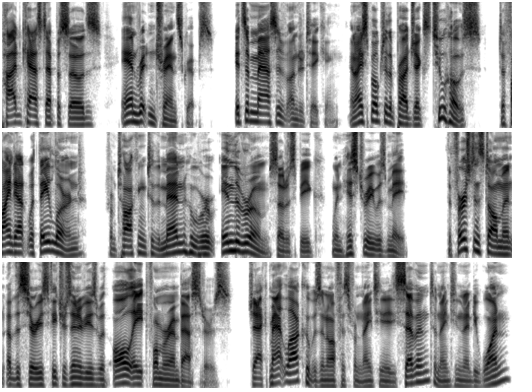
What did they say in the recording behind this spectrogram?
podcast episodes, and written transcripts. It's a massive undertaking, and I spoke to the project's two hosts to find out what they learned from talking to the men who were in the room, so to speak, when history was made. The first installment of the series features interviews with all eight former ambassadors. Jack Matlock, who was in office from 1987 to 1991,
